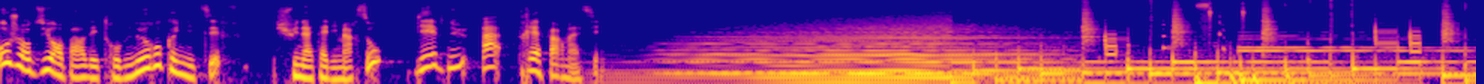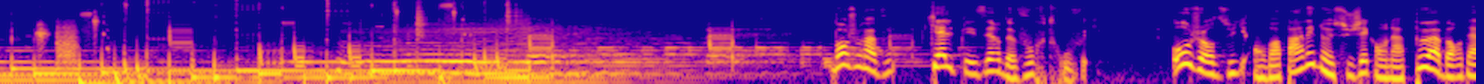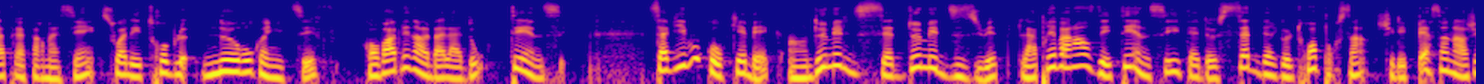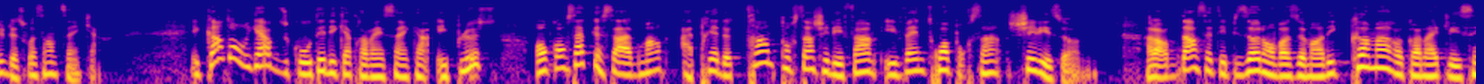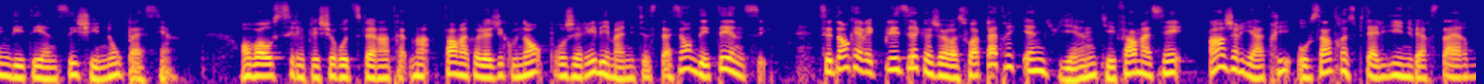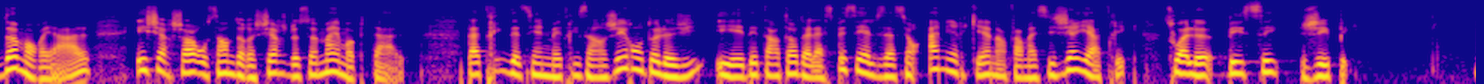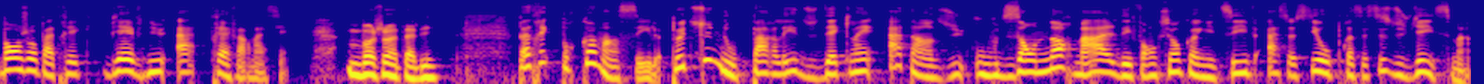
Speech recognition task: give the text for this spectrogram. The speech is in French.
Aujourd'hui, on parle des troubles neurocognitifs. Je suis Nathalie Marceau. Bienvenue à Très Pharmacien. Bonjour à vous. Quel plaisir de vous retrouver. Aujourd'hui, on va parler d'un sujet qu'on a peu abordé à Très Pharmacien, soit les troubles neurocognitifs, qu'on va appeler dans le balado TNC. Saviez-vous qu'au Québec, en 2017-2018, la prévalence des TNC était de 7,3% chez les personnes âgées de 65 ans? Et quand on regarde du côté des 85 ans et plus, on constate que ça augmente à près de 30% chez les femmes et 23% chez les hommes. Alors, dans cet épisode, on va se demander comment reconnaître les signes des TNC chez nos patients. On va aussi réfléchir aux différents traitements pharmacologiques ou non pour gérer les manifestations des TNC. C'est donc avec plaisir que je reçois Patrick Nguyen, qui est pharmacien en gériatrie au Centre hospitalier universitaire de Montréal et chercheur au centre de recherche de ce même hôpital. Patrick détient une maîtrise en gérontologie et est détenteur de la spécialisation américaine en pharmacie gériatrique, soit le BCGP. Bonjour Patrick, bienvenue à Très Pharmacien. Bonjour Nathalie. Patrick, pour commencer, peux-tu nous parler du déclin attendu ou disons normal des fonctions cognitives associées au processus du vieillissement?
